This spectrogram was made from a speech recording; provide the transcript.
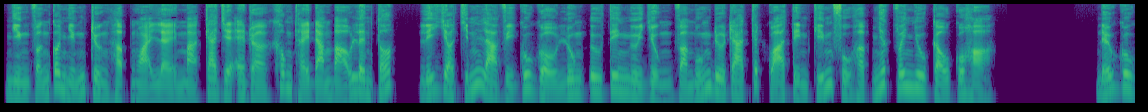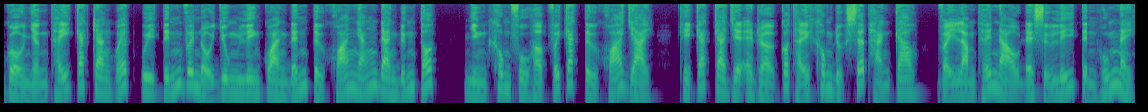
nhưng vẫn có những trường hợp ngoại lệ mà KGR không thể đảm bảo lên tốt. lý do chính là vì Google luôn ưu tiên người dùng và muốn đưa ra kết quả tìm kiếm phù hợp nhất với nhu cầu của họ. Nếu Google nhận thấy các trang web uy tín với nội dung liên quan đến từ khóa ngắn đang đứng tốt, nhưng không phù hợp với các từ khóa dài, thì các KGR e có thể không được xếp hạng cao, vậy làm thế nào để xử lý tình huống này?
